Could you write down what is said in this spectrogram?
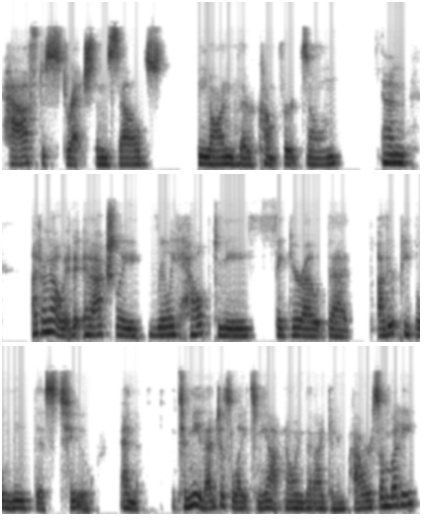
have to stretch themselves beyond their comfort zone. And I don't know, it, it actually really helped me figure out that other people need this too. And to me, that just lights me up knowing that I can empower somebody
